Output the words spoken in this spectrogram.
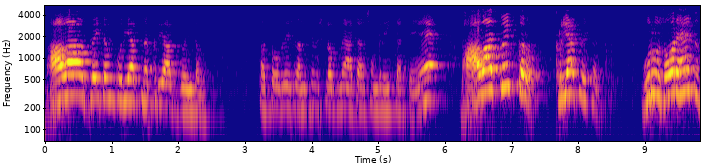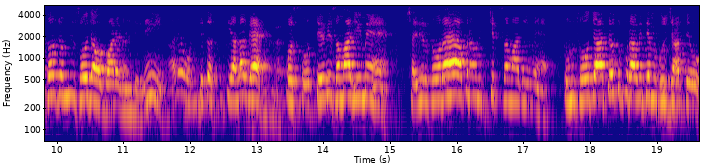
भावाद्वैतम कुरियात न क्रियाद्वैतम। तत्वोपदेश अंतिम श्लोक में आचार्य संग्रह कहते हैं भावाद्वैत करो क्रियाद्वैत मत करो। गुरु सो रहे हैं तो सो सो जाओ बारह घंटे नहीं। अरे उनकी तो स्थिति अलग है। वो सोते भी समाधि में है। शरीर सो रहा है, अपना चित्त समाधि में है। तुम सो जाते हो तो पूरा विद्या में घुस जाते हो।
